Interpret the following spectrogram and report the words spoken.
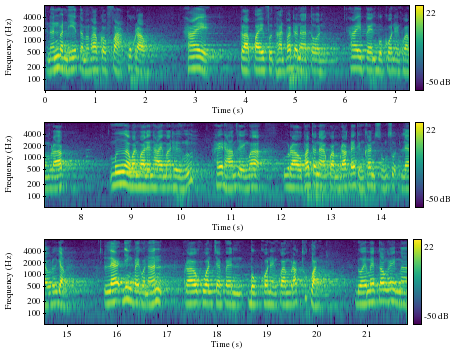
ฉะนั้นวันนี้ธรรมภาพก็ฝากพวกเราให้ กลับไปฝึกหัดพัฒนาตนให้เป็นบุคคลแห่งความรัก เมื่อวันวาเลนไทน์มาถึง ให้ถามตัวเองว่าเราพัฒนาความรักได้ถึงขั้นสูงสุดแล้วหรือยัง และยิ่งไปกว่านั้น เราควรจะเป็นบุคคลแห่งความรักทุกวัน โดยไม่ต้องให้มา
